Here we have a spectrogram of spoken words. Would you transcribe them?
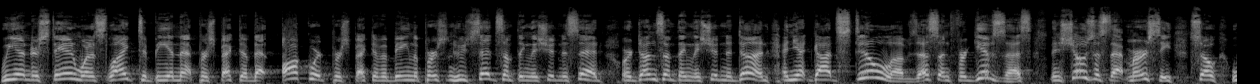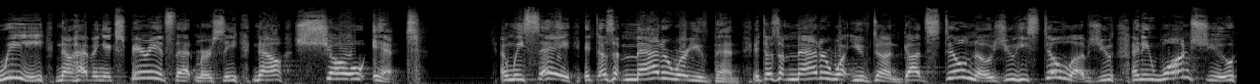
we understand what it's like to be in that perspective, that awkward perspective of being the person who said something they shouldn't have said or done something they shouldn't have done. And yet God still loves us and forgives us and shows us that mercy. So we, now having experienced that mercy, now show it. And we say, it doesn't matter where you've been. It doesn't matter what you've done. God still knows you. He still loves you. And He wants you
